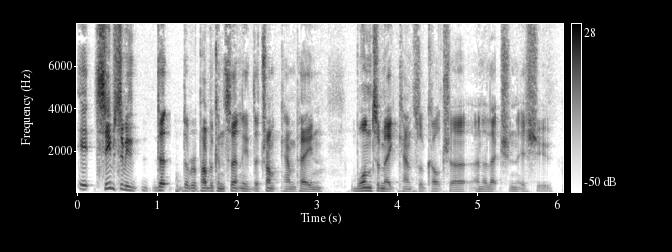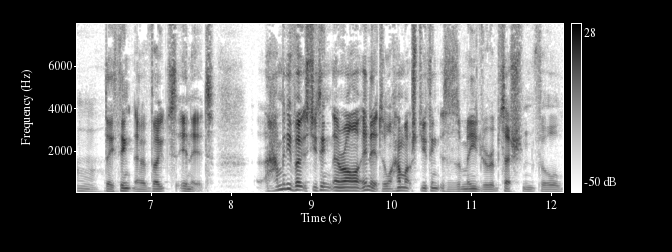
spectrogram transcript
It seems to me that the Republicans, certainly the Trump campaign, want to make cancel culture an election issue. Mm. They think there are votes in it. How many votes do you think there are in it, or how much do you think this is a major obsession for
